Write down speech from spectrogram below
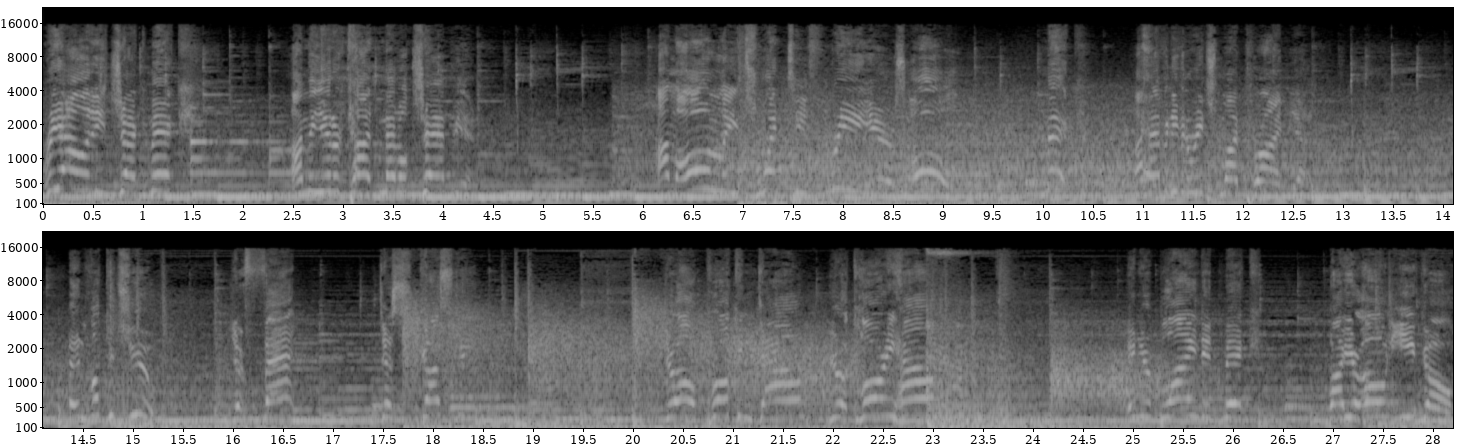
Reality check, Mick. I'm the Intercontinental Champion. I'm only 23 years old. Mick, I haven't even reached my prime yet. And look at you. You're fat, disgusting. You're all broken down. You're a glory hound. And you're blinded, Mick, by your own ego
